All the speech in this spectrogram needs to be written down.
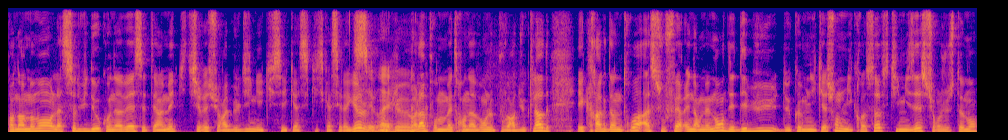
pendant un moment, la seule vidéo qu'on avait, c'était un mec qui tirait sur un building et qui, se cassait la gueule. C'est vrai. Donc euh, voilà, pour mettre en avant le pouvoir du cloud. Et Crackdown 3 a souffert énormément des débuts de communication de Microsoft qui misait sur justement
